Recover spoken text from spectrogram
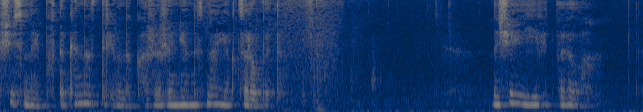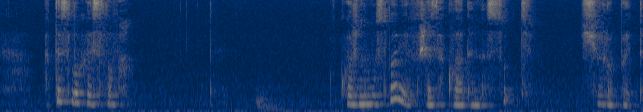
щось в неї був такий настрій, вона каже, Женя, я не знаю, як це робити. На що я їй відповіла? А ти слухай слова. Кожному слові вже закладена суть, що робити.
